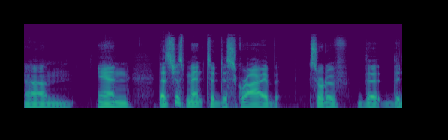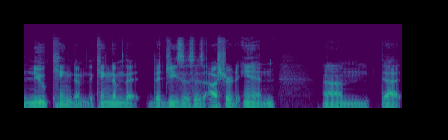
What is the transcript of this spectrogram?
Um, and that's just meant to describe sort of the the new kingdom, the kingdom that that Jesus has ushered in, um, that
